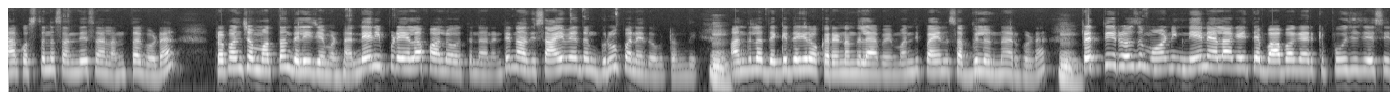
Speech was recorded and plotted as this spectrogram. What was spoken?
నాకు వస్తున్న సందేశాలంతా కూడా ప్రపంచం మొత్తం తెలియజేయమంటున్నారు నేను ఇప్పుడు ఎలా ఫాలో అవుతున్నానంటే నాది సాయివేదం గ్రూప్ అనేది ఒకటి ఉంది Hmm. అందులో దగ్గర దగ్గర ఒక రెండు వందల యాభై మంది పైన సభ్యులు ఉన్నారు కూడా Hmm. ప్రతిరోజు మార్నింగ్ నేను ఎలాగైతే బాబా గారికి పూజ చేసి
